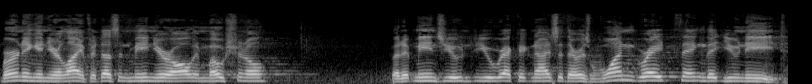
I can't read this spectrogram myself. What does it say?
burning in your life. It doesn't mean you're all emotional but it means you, you recognize that there is one great thing that you need,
